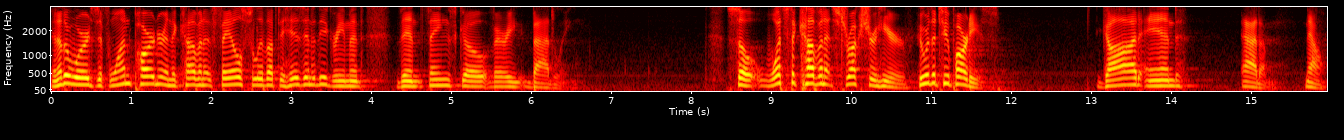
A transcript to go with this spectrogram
In other words, if one partner in the covenant fails to live up to his end of the agreement, then things go very badly. So, what's the covenant structure here? Who are the two parties? God and Adam. Now,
